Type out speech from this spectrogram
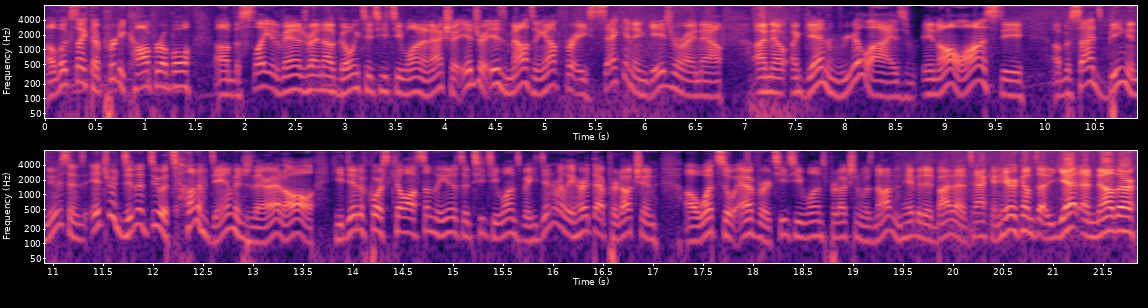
Uh, looks like they're pretty comparable. Um, the slight advantage right now going to TT1, and actually Idra is mounting up for a second engagement right now. I uh, now, again, realize, in all honesty, uh, besides being a nuisance, Idra didn't do a ton of damage there at all. He did, of course, kill off some of the units of TT1s, but he didn't really hurt that production uh, whatsoever. TT1's production was not inhibited by that attack, and here comes yet another.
